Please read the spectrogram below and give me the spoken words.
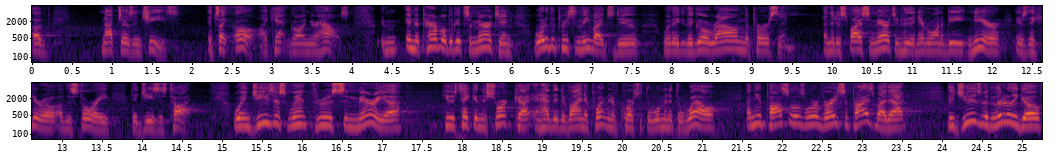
of nachos and cheese. It's like, oh, I can't go in your house. In the parable of the Good Samaritan, what do the priests and Levites do? Well, they, they go around the person. And the despised Samaritan, who they never want to be near, is the hero of the story that Jesus taught. When Jesus went through Samaria, he was taking the shortcut and had the divine appointment, of course, with the woman at the well. And the apostles were very surprised by that. The Jews would literally go,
